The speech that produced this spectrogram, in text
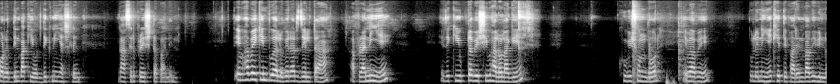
পরের দিন বাকি অর্ধেক নিয়ে আসলেন, গাছের ফ্রেশটা পালেন। এভাবেই কিন্তু অ্যালোভেরার জেলটা আপনারা নিয়ে এই যে কিউবটা বেশি ভালো লাগে। খুবই সুন্দর। এভাবে তুলে নিয়ে খেতে পারেন বা বিভিন্ন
